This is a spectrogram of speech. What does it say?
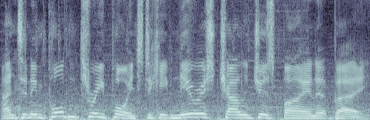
and an important three points to keep nearest challengers Bayern at bay.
